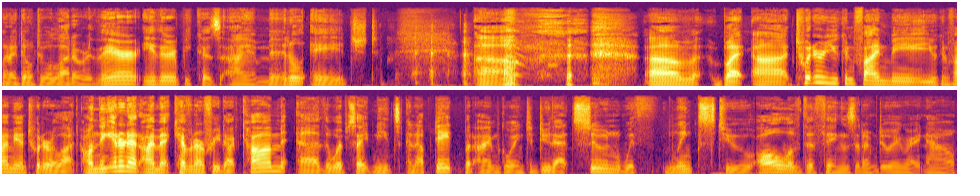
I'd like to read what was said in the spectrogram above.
but I don't do a lot over there either because I am middle aged. um, um, but uh, Twitter, you can find me. You can find me on Twitter a lot. On the internet, I'm at kevinrfree.com. Uh, the website needs an update, but I'm going to do that soon with links to all of the things that I'm doing right now.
